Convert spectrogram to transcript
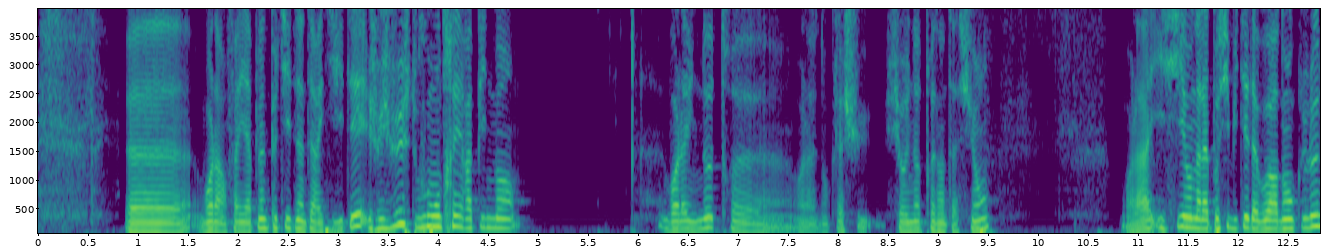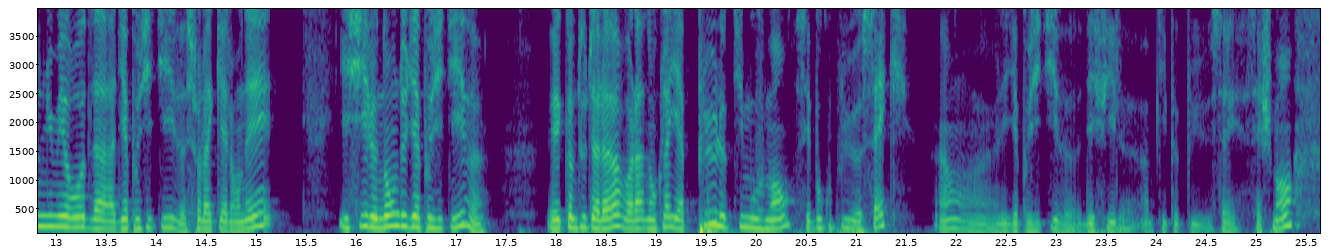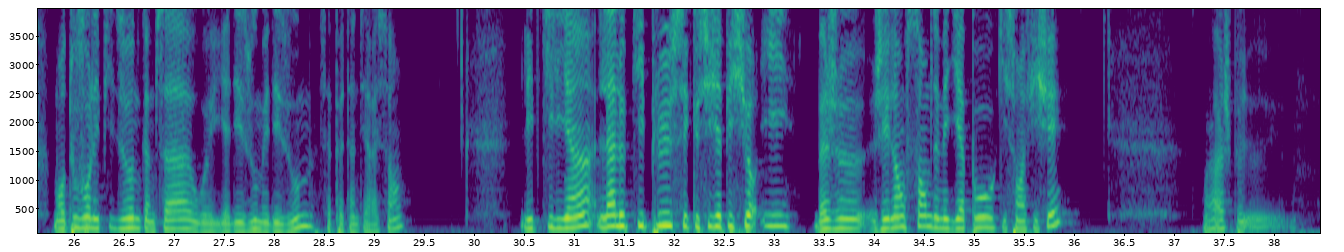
Euh, voilà, enfin il y a plein de petites interactivités. Je vais juste vous montrer rapidement. Voilà une autre. Euh, voilà, donc là je suis sur une autre présentation. Voilà, ici on a la possibilité d'avoir donc le numéro de la diapositive sur laquelle on est, Ici, le nombre de diapositives. Et comme tout à l'heure, voilà, donc là, il n'y a plus le petit mouvement, c'est beaucoup plus euh, sec. Hein, euh, les diapositives euh, défilent un petit peu plus sèchement. Bon, toujours les petites zones comme ça, où il y a des zooms et des zooms, ça peut être intéressant. Les petits liens. Là, le petit plus, c'est que si j'appuie sur I, ben j'ai l'ensemble de mes diapos qui sont affichés. Voilà, je peux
